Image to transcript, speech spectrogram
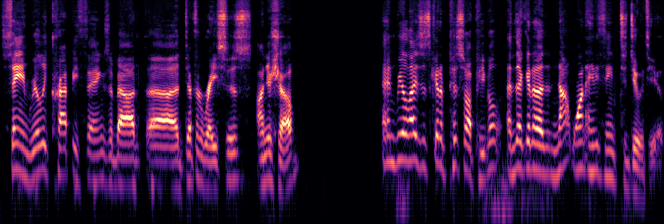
saying really crappy things about uh, different races on your show and realize it's going to piss off people and they're going to not want anything to do with you.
